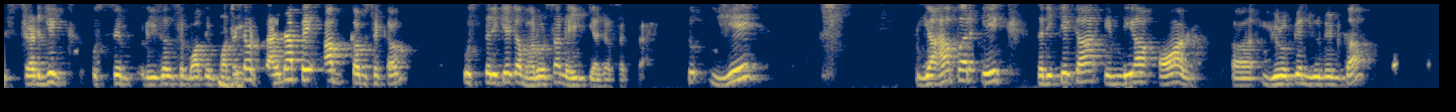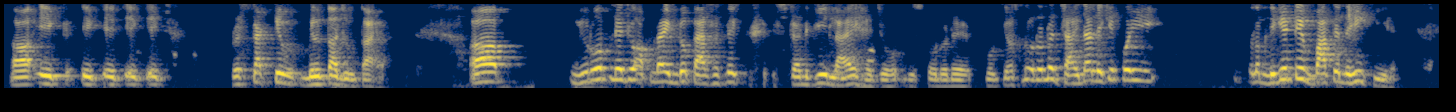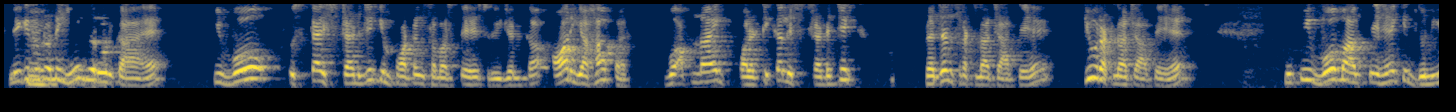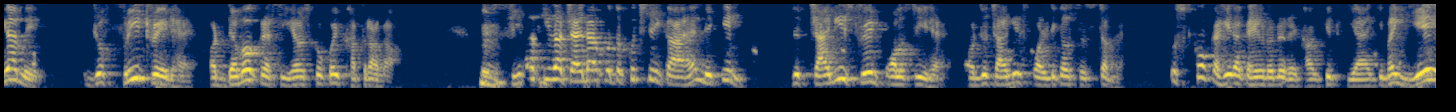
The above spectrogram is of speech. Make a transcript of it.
स्ट्रेटजिक उससे रीजन से बहुत इंपॉर्टेंट है और चाइना पे अब कम से कम उस तरीके का भरोसा नहीं किया जा सकता है। तो ये यहाँ पर एक तरीके का इंडिया और यूरोपियन यूनियन का आ, एक एक एक एक एक रिस्पेक्टिव मिलता जुलता है। यूरोप ने जो अपना इंडो पैसिफिक स्ट्रेटजी लाए हैं जो जिसको उन्होंने वो किया उसमें उन्होंने चाइना लेके कोई मतलब निगेटिव बातें नहीं की है लेकिन हम्म। उन्होंने ये ज़रूर कहा है कि वो उसका स्ट्रेटेजिक इंपॉर्टेंस समझते हैं इस रीजन का और यहाँ पर वो अपना एक पॉलिटिकल स्ट्रेटेजिक प्रेजेंस रखना चाहते हैं क्यों रखना चाहते हैं क्योंकि वो मानते हैं कि दुनिया में जो फ्री ट्रेड है और डेमोक्रेसी है उसको कोई खतरा ना हो तो हम्म। सीधा सीधा चाइना को तो कुछ नहीं कहा है लेकिन जो चाइनीज़ ट्रेड पॉलिसी है और जो चाइनीज़ पॉलिटिकल सिस्टम है उसको कहीं ना कहीं उन्होंने रेखांकित किया है कि भाई ये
